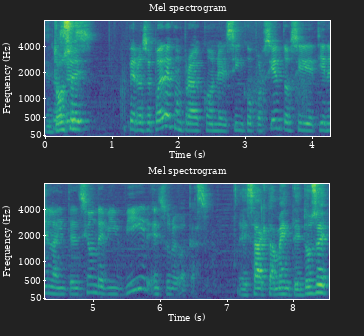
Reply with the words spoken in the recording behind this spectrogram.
Entonces, pero se puede comprar con el 5% si tienen la intención de vivir en su nueva casa. Exactamente. Entonces,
